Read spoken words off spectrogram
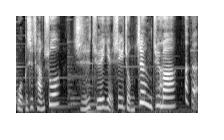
我不是常说直觉也是一种证据吗？呃，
